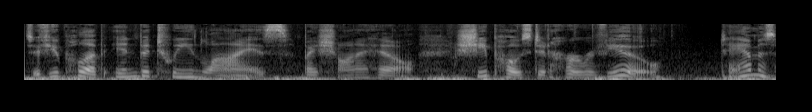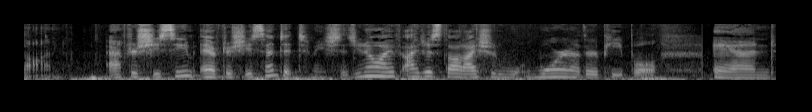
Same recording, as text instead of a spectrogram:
So if you pull up In Between Lies by Shauna Hill, she posted her review to Amazon after she seen, after she sent it to me. She said, "You know, I, I just thought I should warn other people." And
